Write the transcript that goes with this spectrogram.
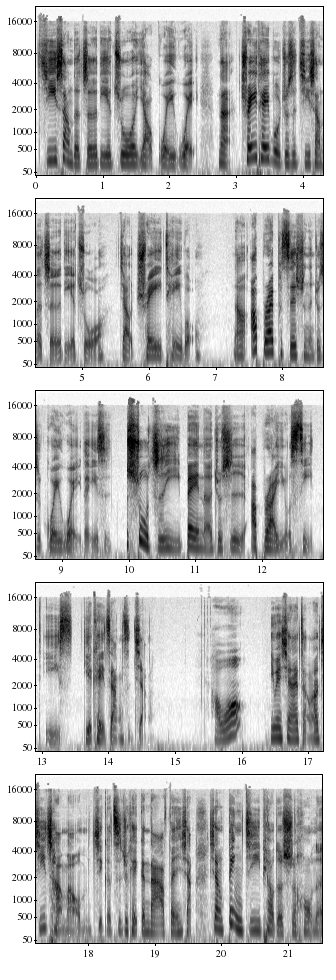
机上的折叠桌要归位。那 tray table 就是机上的折叠桌，叫 tray table。然后 upright position 呢，就是归位的意思。竖直椅背呢，就是 upright your seat 的意思，也可以这样子讲。好哦。因为现在讲到机场嘛，我们几个字就可以跟大家分享。像订机票的时候呢，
